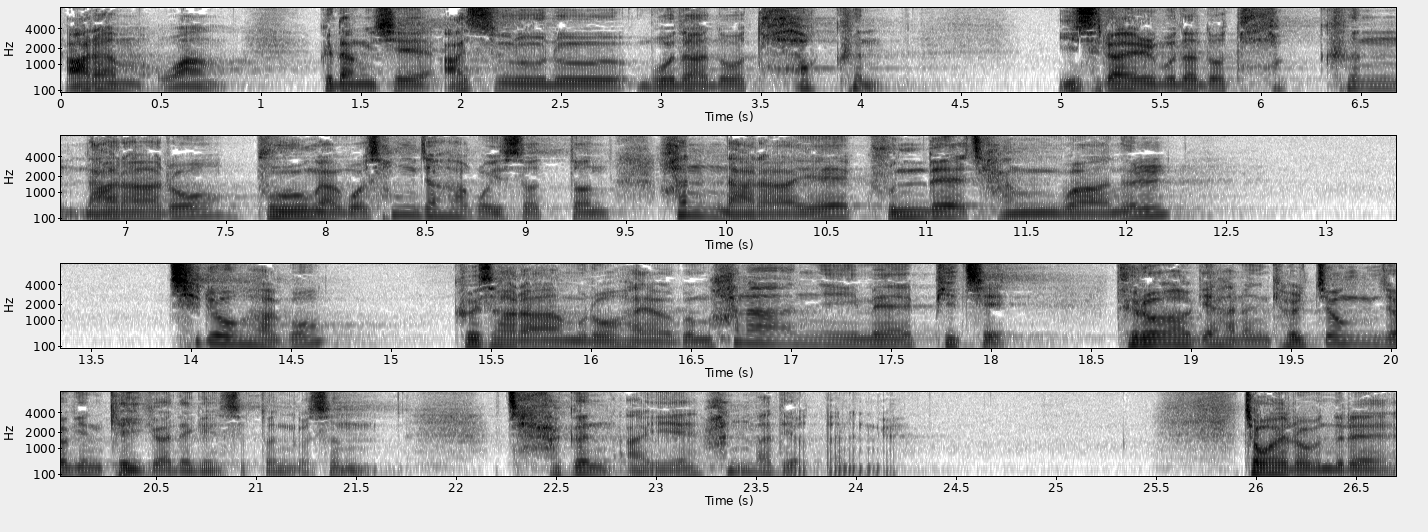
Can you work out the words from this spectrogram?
아람 왕, 그 당시에 아수르보다도 더 큰, 이스라엘보다도 더 큰 나라로 부흥하고 성장하고 있었던 한 나라의 군대 장관을 치료하고 그 사람으로 하여금 하나님의 빛이 들어가게 하는 결정적인 계기가 되게 했었던 것은 작은 아이의 한마디였다는 거예요. 저와 여러분들의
